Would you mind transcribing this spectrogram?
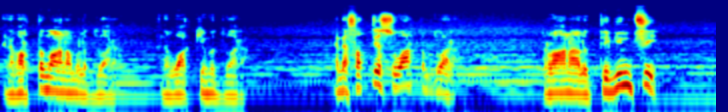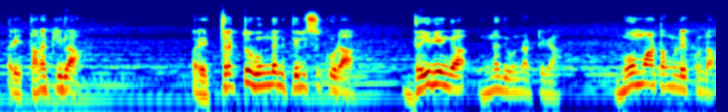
ఆయన వర్తమానముల ద్వారా ఆయన వాక్యము ద్వారా ఆయన సత్య సువార్త ద్వారా ప్రాణాలు తెగించి మరి తనకిలా మరి త్రెట్టు ఉందని తెలిసి కూడా ధైర్యంగా ఉన్నది ఉన్నట్టుగా మోమాటం లేకుండా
